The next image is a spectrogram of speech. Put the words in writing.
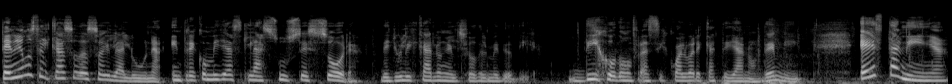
Tenemos el caso de Soy la Luna, entre comillas, la sucesora de Julie Carlo en el show del mediodía. Dijo don Francisco Álvarez Castellano de mí. Esta niña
